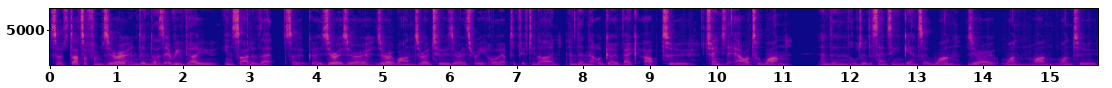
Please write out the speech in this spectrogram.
So it starts off from zero and then does every value inside of that. So it goes 0, 0, 0, 1, 0, 2, 0, 3, all the way up to 59. And then that will go back up to change the hour to 1. And then it'll do the same thing again. So 1, 0, 1, 1, 1, 2,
